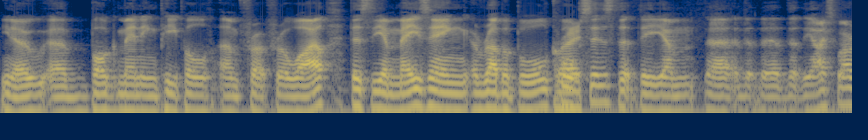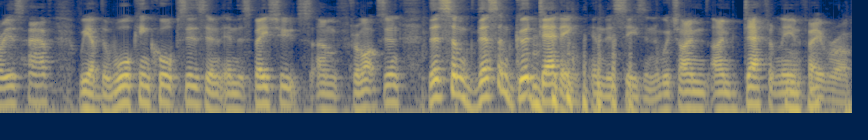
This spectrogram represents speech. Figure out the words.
you know, uh, bogmenning people um, for for a while. There's the amazing rubber ball corpses that the um uh, that the, that the ice warriors have. We have the walking corpses in, in the spacesuits um, from Oxygen. There's some there's some good deading in this season, which I'm I'm definitely in favor of.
